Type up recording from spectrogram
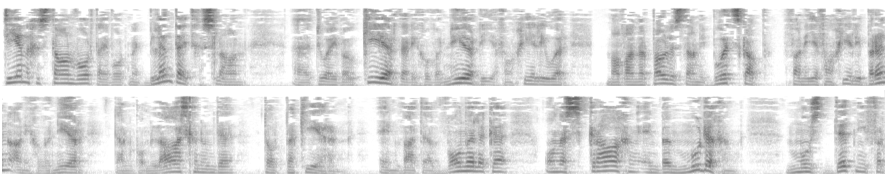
teengestaan word. Hy word met blindheid geslaan uh toe hy wou keer dat die goewerneur die evangelie hoor, maar wanneer Paulus dan die boodskap van die evangelie bring aan die goewerneur, dan kom laasgenoemde tot bekering en wat 'n wonderlike onderskraging en bemoediging moes dit nie vir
